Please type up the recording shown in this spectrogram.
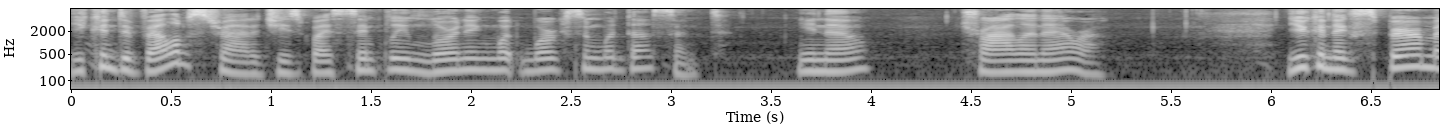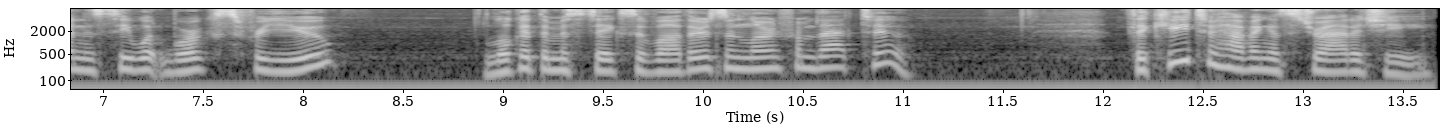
You can develop strategies by simply learning what works and what doesn't. You know, trial and error. You can experiment and see what works for you. Look at the mistakes of others and learn from that too. The key to having a strategy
